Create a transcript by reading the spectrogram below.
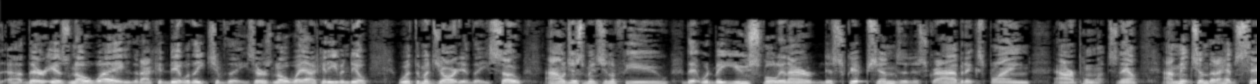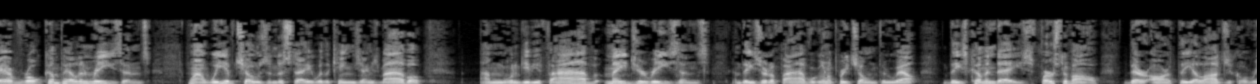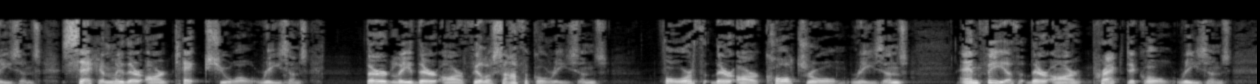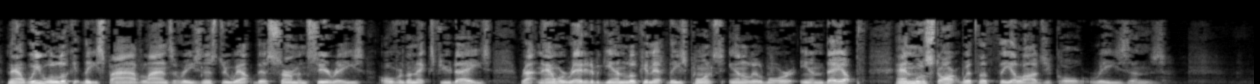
Uh, there is no way that I could deal with each of these. There's no way I could even deal with the majority of these. So I'll just mention a few that would be useful in our description to describe and explain our points. Now, I mentioned that I have several compelling reasons why we have chosen to stay with the King James Bible. I'm going to give you five major reasons, and these are the five we're going to preach on throughout these coming days. First of all, there are theological reasons. Secondly, there are textual reasons. Thirdly, there are philosophical reasons. Fourth, there are cultural reasons. And fifth, there are practical reasons. Now we will look at these five lines of reasons throughout this sermon series over the next few days. Right now we're ready to begin looking at these points in a little more in depth and we'll start with the theological reasons.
